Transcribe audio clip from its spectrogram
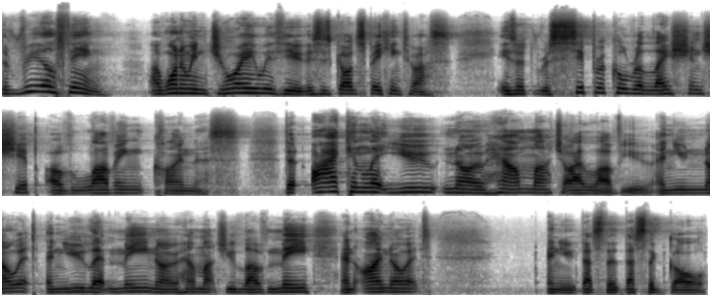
the real thing I want to enjoy with you, this is God speaking to us, is a reciprocal relationship of loving kindness. That I can let you know how much I love you, and you know it, and you let me know how much you love me, and I know it. And you, that's, the, that's the goal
